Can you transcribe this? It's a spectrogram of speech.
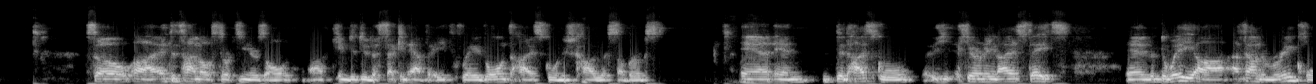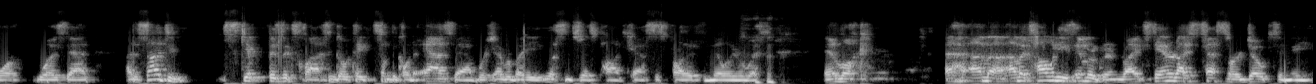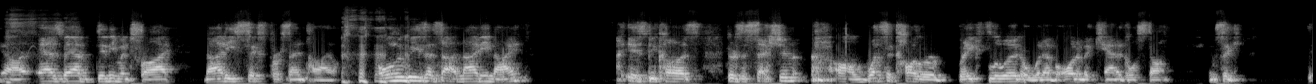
So uh, at the time, I was 13 years old. Uh, came to do the second half of eighth grade, roll into high school in the Chicago suburbs, and and did high school here in the United States. And the way uh, I found the Marine Corps was that I decided to skip physics class and go take something called ASVAB, which everybody listens to this podcast is probably familiar with. and look, I'm a, I'm a Taiwanese immigrant, right? Standardized tests are a joke to me. Uh, ASVAB didn't even try. 96 percentile. Only reason it's not 99 is because there's a section on what's the color of brake fluid or whatever, all the mechanical stuff. It's like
